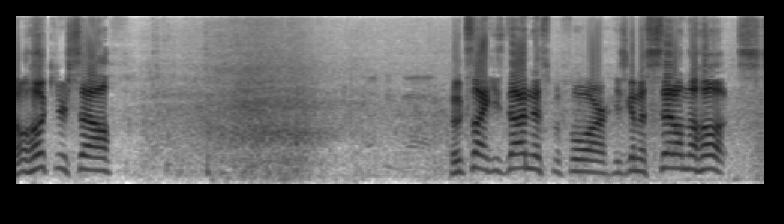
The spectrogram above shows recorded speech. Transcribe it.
Don't hook yourself. Looks like he's done this before. He's gonna sit on the hooks.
